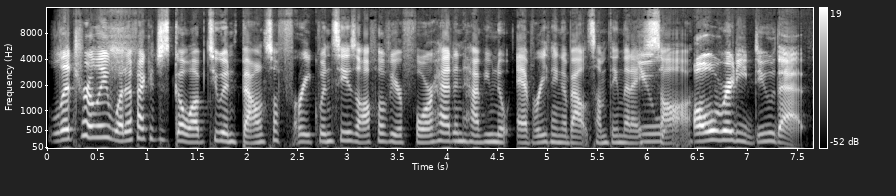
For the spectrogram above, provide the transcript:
literally, what if I could just go up to you and bounce off frequencies off of your forehead and have you know everything about something that I you saw? already do that.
